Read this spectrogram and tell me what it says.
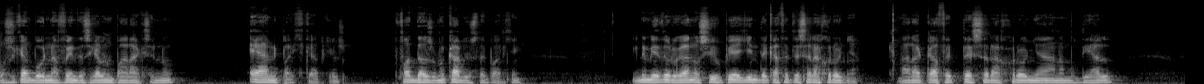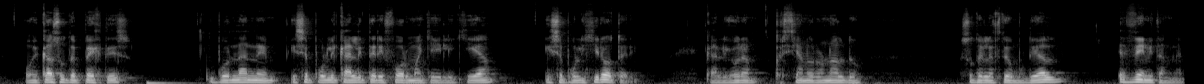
Όσο και αν μπορεί να φαίνεται σε κάποιον παράξενο, εάν υπάρχει κάποιος, φαντάζομαι κάποιος θα υπάρχει, είναι μια διοργάνωση η οποία γίνεται κάθε τέσσερα χρόνια. Άρα κάθε τέσσερα χρόνια ένα μουντιάλ, ο εκάστοτε παίχτης μπορεί να είναι ή σε πολύ καλύτερη φόρμα και ηλικία ή σε πολύ χειρότερη. Καλή ώρα, ο Κριστιανό Ρονάλντο στο τελευταίο μουντιάλ δεν ήταν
